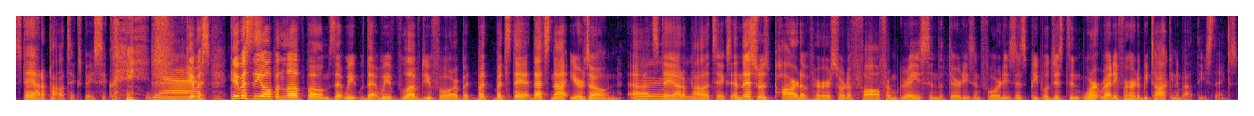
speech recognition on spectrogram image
stay out of politics basically. Yeah. give us give us the open love poems that we that we've loved you for but but but stay that's not your zone. Uh, mm. stay out of mm. politics. And this was part of her sort of fall from grace in the 30s and 40s as people just didn't weren't ready for her to be talking about these things.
